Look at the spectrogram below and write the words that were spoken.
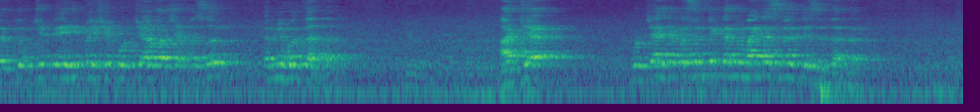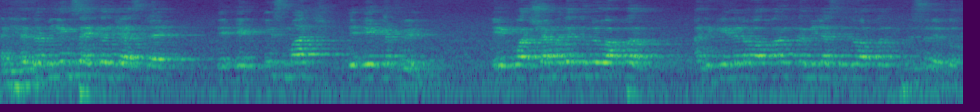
तर तुमचे तेही पैसे पुढच्या वर्षापासून कमी होत जातात. आजच्या पुढच्या ह्याच्यापासून ते कमी मायनसमध्ये दिसत जातात. आणि ह्याचं बिलिंग सायकल जे असतंय ते एकतीस मार्च ते एक एप्रिल. एक वर्षामध्ये तुम्ही वापर आणि केलेला वापर कमी जास्तीचा वापर दिसून येतो.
